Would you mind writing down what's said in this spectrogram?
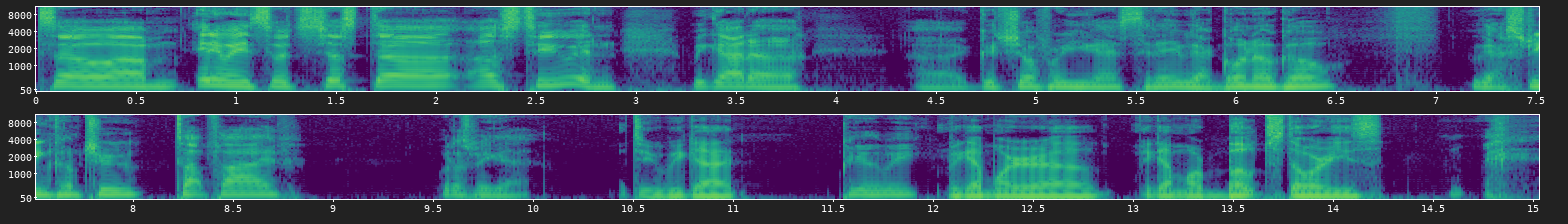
So um anyway, so it's just uh us two and we got a, a good show for you guys today. We got Go No Go. We got Stream Come True, top five. What else we got? Dude, we got Pick of the week? we got more uh we got more boat stories.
